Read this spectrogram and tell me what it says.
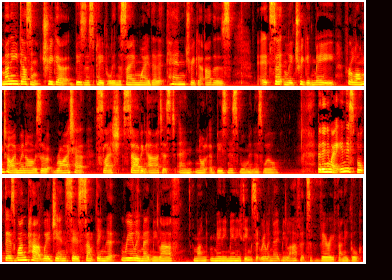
Money doesn't trigger business people in the same way that it can trigger others it certainly triggered me for a long time when I was a writer slash starving artist and not a businesswoman as well. But anyway, in this book, there's one part where Jen says something that really made me laugh, among many, many things that really made me laugh. It's a very funny book.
